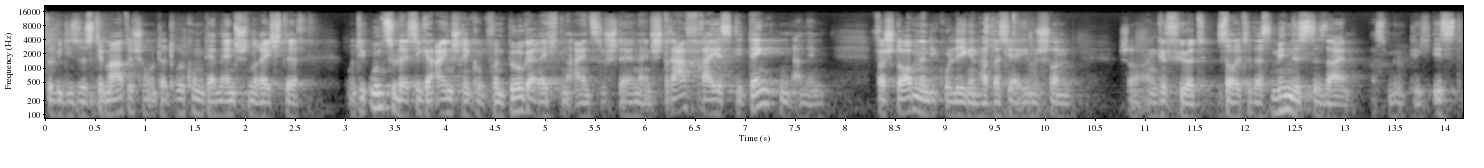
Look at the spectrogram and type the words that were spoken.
sowie die systematische Unterdrückung der Menschenrechte und die unzulässige Einschränkung von Bürgerrechten einzustellen. Ein straffreies Gedenken an den Verstorbenen, die Kollegin hat das ja eben schon schon angeführt, sollte das Mindeste sein, was möglich ist.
